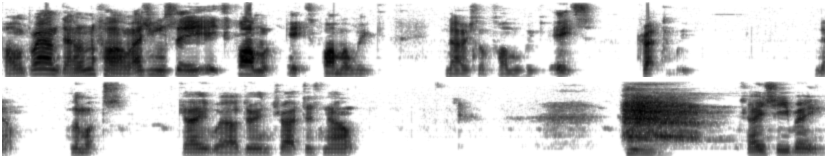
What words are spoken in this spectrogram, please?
Farmer Browne down on the farm. As you can see, it's farmer it's farmer week. No, it's not farmer week. It's tractor week. Now, for the mods. Okay, we are doing tractors now. JCB.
